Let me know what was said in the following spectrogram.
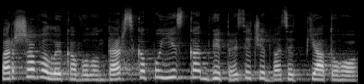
Перша велика волонтерська поїздка 2025-го.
